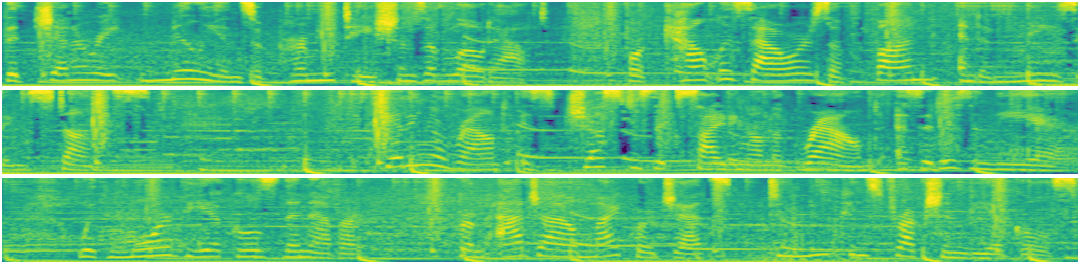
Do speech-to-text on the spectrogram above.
that generate millions of permutations of loadout for countless hours of fun and amazing stunts. Getting around is just as exciting on the ground as it is in the air, with more vehicles than ever. From agile microjets to new construction vehicles,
